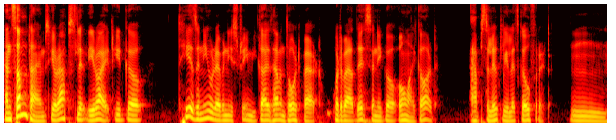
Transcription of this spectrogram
And sometimes you're absolutely right. You'd go, here's a new revenue stream you guys haven't thought about. What about this? And you go, oh my God, absolutely, let's go for it. Mm.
